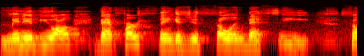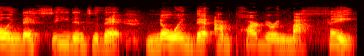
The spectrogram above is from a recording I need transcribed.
Many of you all, that first thing is just sowing that seed, sowing that seed into that, knowing that I'm partnering my faith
